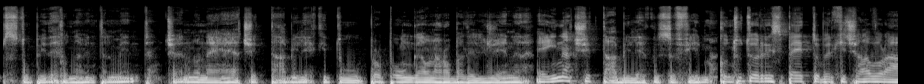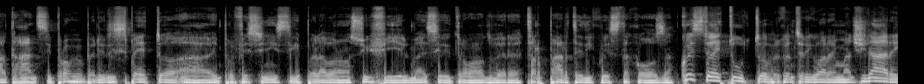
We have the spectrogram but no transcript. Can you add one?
stupide fondamentalmente. Cioè non è accettabile che tu proponga una roba del genere. È inaccettabile questo film. Con tutto il rispetto per chi ci ha lavorato anzi proprio per il rispetto ai professionisti che poi lavorano sui film e si ritrovano a dover far parte di questa cosa. Questo è tutto per quanto riguarda immaginare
